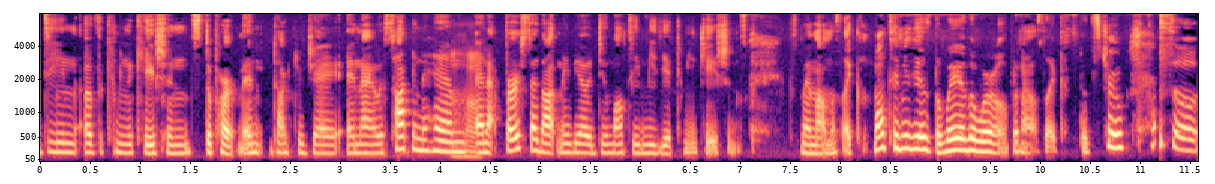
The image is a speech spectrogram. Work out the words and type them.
dean of the communications department, Dr. J, and I was talking to him. Uh-huh. And at first, I thought maybe I would do multimedia communications because my mom was like, "Multimedia is the way of the world," and I was like, "That's true." So,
